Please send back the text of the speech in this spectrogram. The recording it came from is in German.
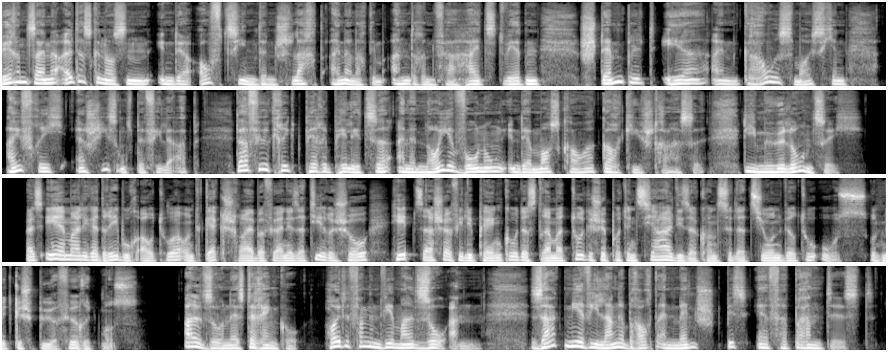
Während seine Altersgenossen in der aufziehenden Schlacht einer nach dem anderen verheizt werden, stempelt er, ein graues Mäuschen, eifrig Erschießungsbefehle ab. Dafür kriegt Peripelice eine neue Wohnung in der Moskauer Gorki-Straße. Die Mühe lohnt sich. Als ehemaliger Drehbuchautor und Gagschreiber für eine Satireshow hebt Sascha Filipenko das dramaturgische Potenzial dieser Konstellation virtuos und mit Gespür für Rhythmus. Also, Nesterenko, Heute fangen wir mal so an. Sag mir, wie lange braucht ein Mensch, bis er verbrannt ist?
